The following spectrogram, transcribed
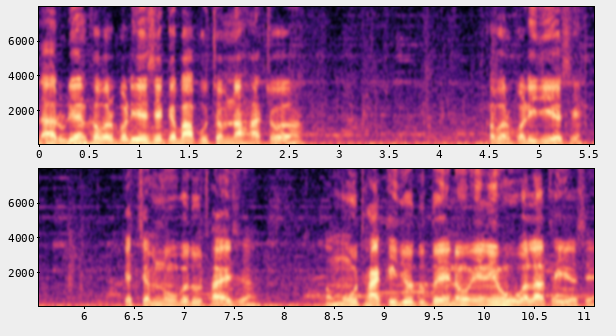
દારૂડિયાને ખબર પડી હશે કે બાપુ ચમના હાચો ખબર પડી જઈ હશે કે ચમનું બધું થાય છે. હું થાકી ગયો તો એનો એની શું વલા થઈ હશે?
